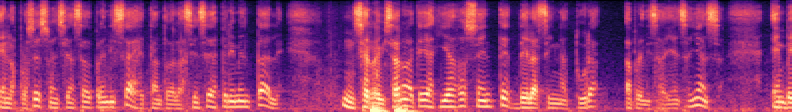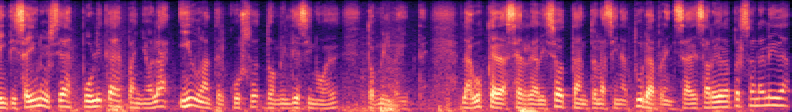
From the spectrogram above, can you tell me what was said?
en los procesos de enseñanza de aprendizaje, tanto de las ciencias experimentales se revisaron aquellas guías docentes de la asignatura aprendizaje y enseñanza, en 26 universidades públicas españolas y durante el curso 2019-2020. La búsqueda se realizó tanto en la asignatura Aprendizaje y Desarrollo de la Personalidad,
